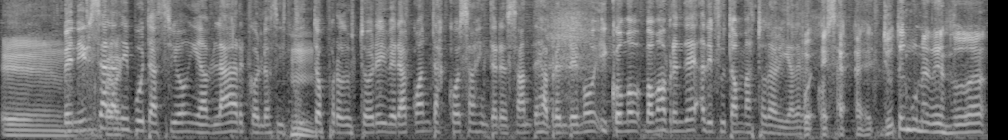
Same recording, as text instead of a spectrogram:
eh, Venirse a la diputación y hablar con los distintos Mm. productores y verá cuántas cosas interesantes aprendemos y cómo vamos a aprender a disfrutar más todavía de las Pues, cosas. eh, eh, yo tengo una anécdota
